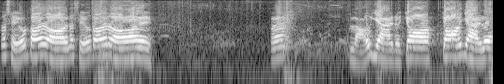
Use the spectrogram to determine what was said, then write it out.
Nó xỉu tới rồi, nó xỉu tới rồi. À, Lỡ dài rồi cho, cho nó dài luôn.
